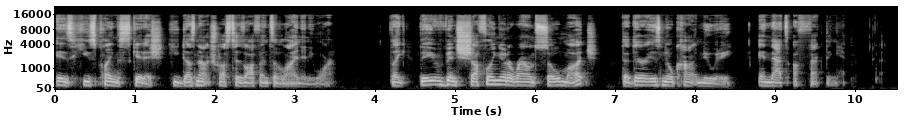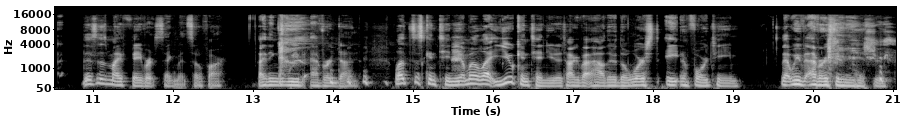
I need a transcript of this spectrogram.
is he's playing skittish. He does not trust his offensive line anymore. Like they've been shuffling it around so much that there is no continuity. and that's affecting him. This is my favorite segment so far. I think we've ever done. Let's just continue. I'm going to let you continue to talk about how they're the worst 8 and 4 team that we've ever seen in history.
